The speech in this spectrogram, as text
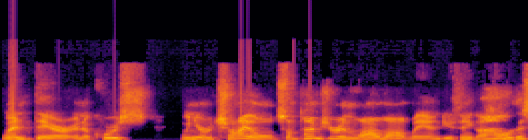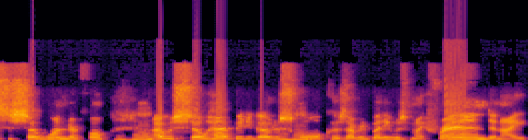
went there. And of course, when you're a child, sometimes you're in la la land. You think, oh, this is so wonderful. Mhm. I was so happy to go to Mhm. school because everybody was my friend and I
